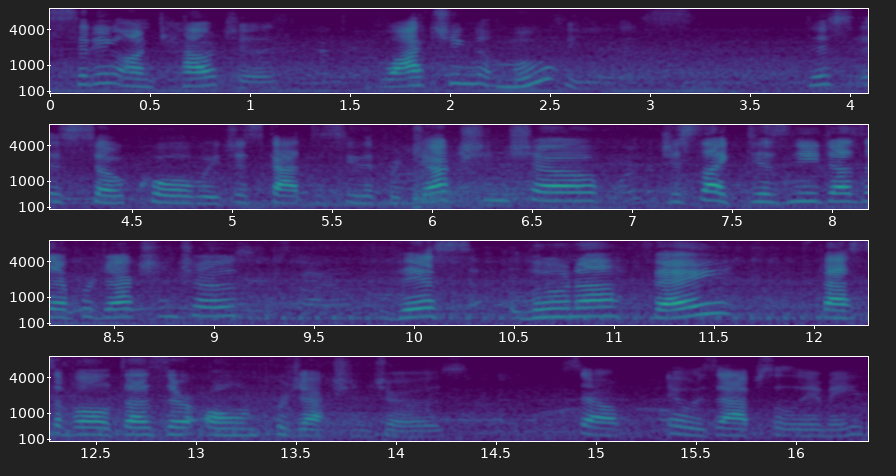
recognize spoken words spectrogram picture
Sitting on couches, watching movies. This is so cool. We just got to see the projection show, just like Disney does their projection shows. This Luna Faye Festival does their own projection shows. So it was absolutely amazing.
